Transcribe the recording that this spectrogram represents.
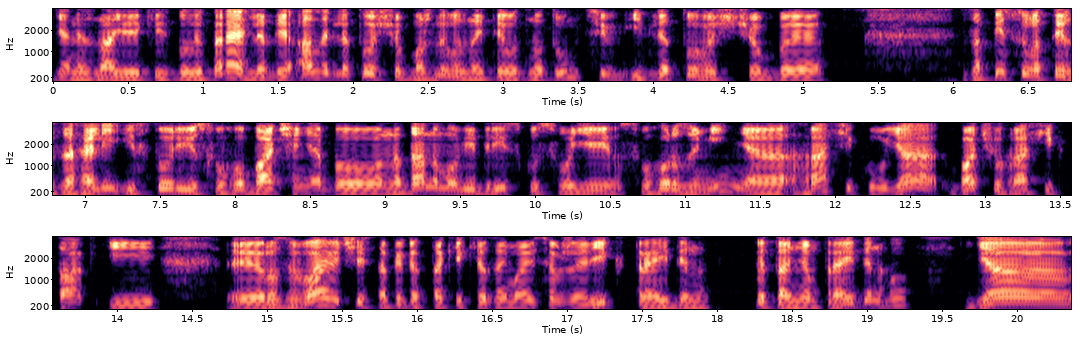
Я не знаю, якісь були перегляди, але для того, щоб можливо знайти однодумців, і для того, щоб е, записувати взагалі історію свого бачення. Бо на даному відрізку своє, свого розуміння графіку я бачу графік так. І е, розвиваючись, наприклад, так як я займаюся вже рік трейдинг, питанням трейдингу, я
